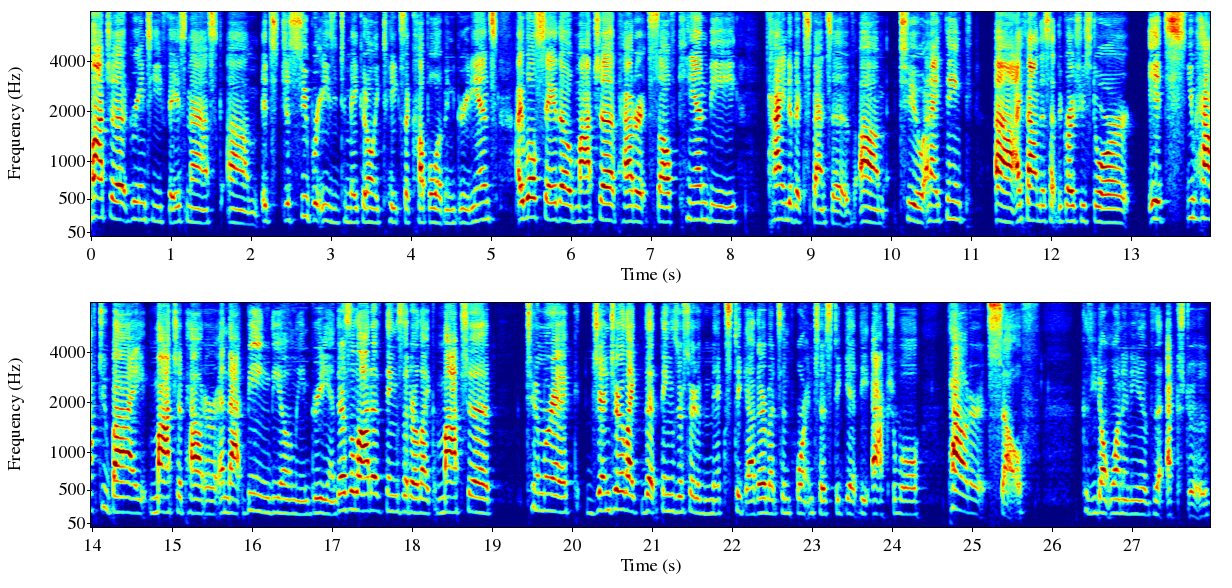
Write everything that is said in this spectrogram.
matcha green tea face mask. Um, it's just super easy to make. It only takes a couple of ingredients. I will say though, matcha powder itself can be kind of expensive um, too. And I think uh, I found this at the grocery store. It's you have to buy matcha powder, and that being the only ingredient. There's a lot of things that are like matcha turmeric, ginger, like that things are sort of mixed together, but it's important just to get the actual powder itself because you don't want any of the extra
